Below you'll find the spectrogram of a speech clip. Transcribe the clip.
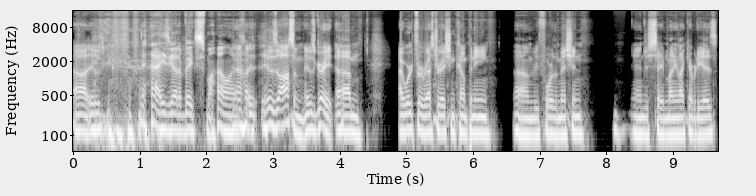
Uh, it was He's got a big smile on his No, face. it, it was awesome. It was great. Um, I worked for a restoration company um, before the mission and just saved money like everybody is.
